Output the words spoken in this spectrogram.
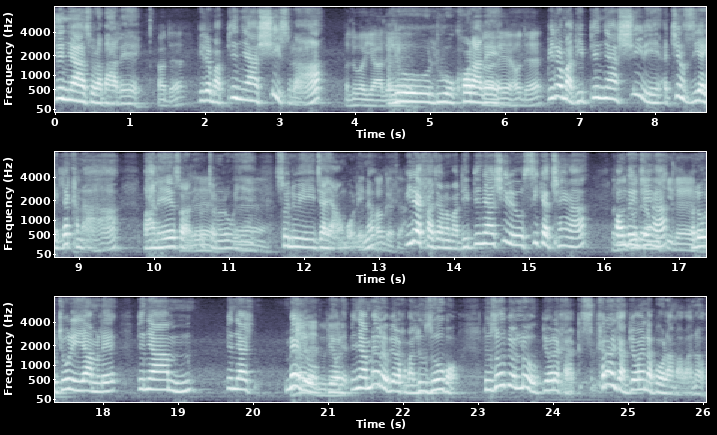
ပညာဆိုတာဘာလဲဟုတ်တယ်ပြီးတော့မှပညာရှိဆိုတာဘလို့အရာဘလဲယ်လိုလူကိုခေါ်တာလဲဟုတ်တယ် ပြီးတော့မှဒီပညာရှိတွေအကျင့်စရိုက်လက္ခဏာဟာဘာလဲဆိုတာလေးကိုဘာလဲကျွန်တော်တို့အရင်အဲဆွေးနွေးကြရအောင်ပေါ့လေနော်ဟုတ်ကဲ့ဆရာပြီးတဲ့အခါကျတော့မှဒီပညာရှိတွေကိုစိတ်ကပ်ခြင်းကပေါင်းသိခြင်းကဘယ်လိုအကျိုးတွေရမလဲပညာပညာ မဲ့လို့ပြောတယ်ပညာမဲ့လို့ပြောတဲ့ခါမှာလူဆိုးပေါ့လူဆိုးပြောလို့ပြောတဲ့ခါခဏကြာပြောရင်တော့ပေါ်လာမှာပါနော်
